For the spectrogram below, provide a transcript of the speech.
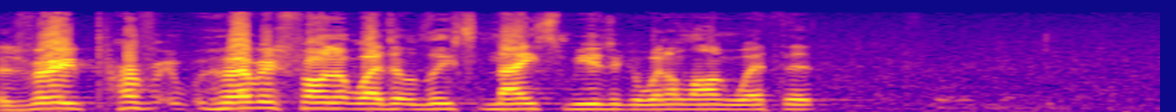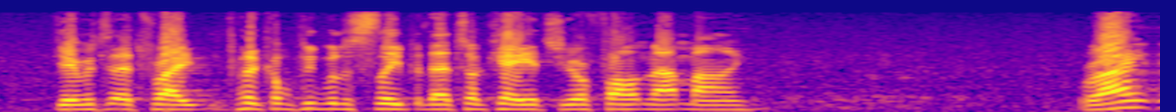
It was very perfect. Whoever's phone it was, it was at least nice music that went along with it. Gave it, that's right. Put a couple people to sleep, but that's okay. It's your fault, not mine. Right?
